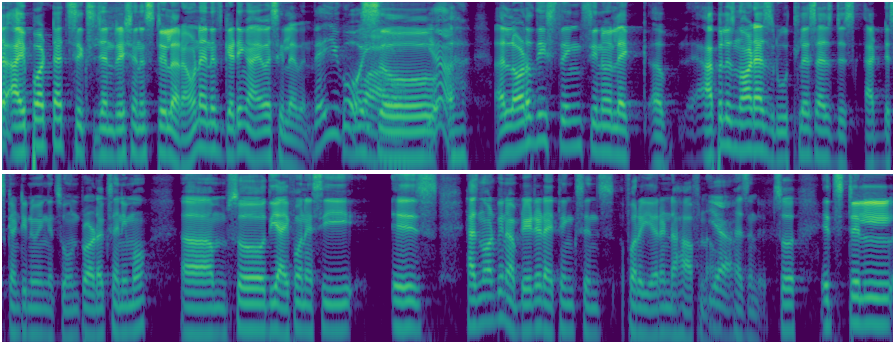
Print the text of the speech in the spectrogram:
the iPod Touch 6 generation is still around and it's getting iOS 11. There you go. Wow. So Yeah. uh, a lot of these things, you know, like uh, Apple is not as ruthless as dis- at discontinuing its own products anymore. Um, so the iPhone SE is has not been updated I think since for a year and a half now Yeah. hasn't it so it's still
